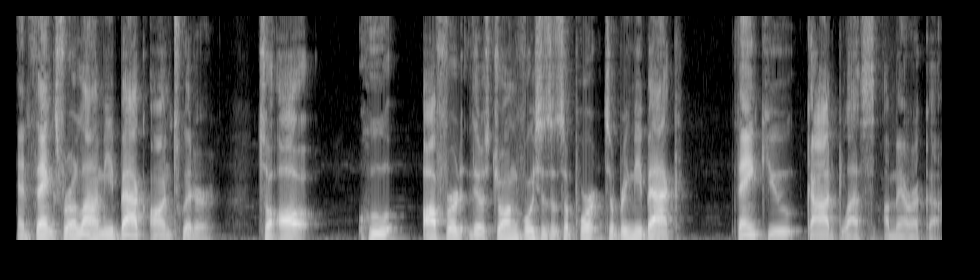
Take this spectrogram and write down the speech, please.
And thanks for allowing me back on Twitter. To all who offered their strong voices of support to bring me back, thank you. God bless America.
